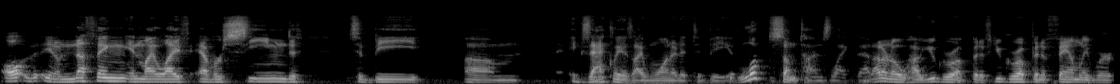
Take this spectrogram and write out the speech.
all, you know, nothing in my life ever seemed to be um, exactly as I wanted it to be. It looked sometimes like that. I don't know how you grew up, but if you grew up in a family where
